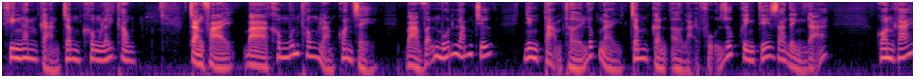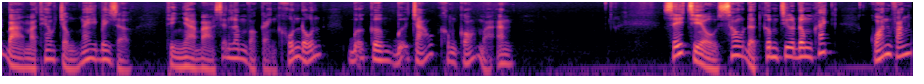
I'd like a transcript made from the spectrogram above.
khi ngăn cản Trâm không lấy thông. Chẳng phải bà không muốn thông làm con rể, bà vẫn muốn lắm chứ. Nhưng tạm thời lúc này Trâm cần ở lại phụ giúp kinh tế gia đình đã. Con gái bà mà theo chồng ngay bây giờ thì nhà bà sẽ lâm vào cảnh khốn đốn, bữa cơm bữa cháo không có mà ăn. Xế chiều sau đợt cơm trưa đông khách, quán vắng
